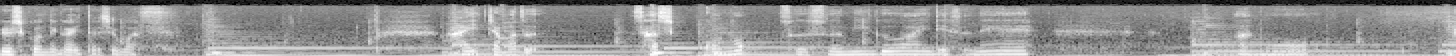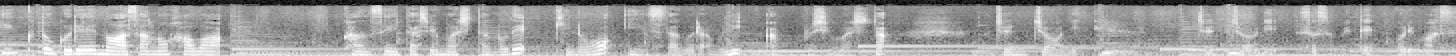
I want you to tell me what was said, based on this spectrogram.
ろしくお願いいたします。はいじゃあまず差し子の進み具合ですね。あのピンクとグレーの朝の葉は完成いたしましたので昨日インスタグラムにアップしました。順調に順調に進めております。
